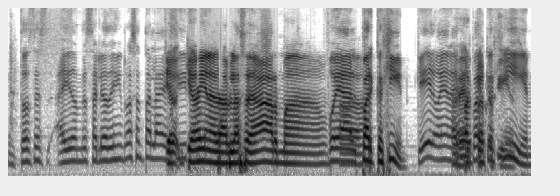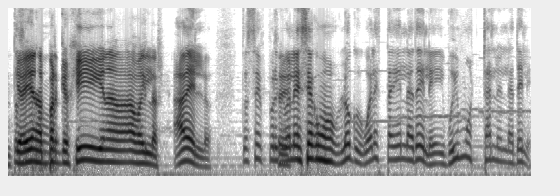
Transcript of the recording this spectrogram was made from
Entonces ahí donde salió Denis Rosenthal a Que, decir que vayan a la Plaza de Armas. fue a- al Parque O'Higgins. Que vayan al Parque O'Higgins. Que vayan al Parque O'Higgins a, a bailar. a verlo. Entonces, porque Sí. yo le decía como, loco, igual está ahí en la tele y voy a mostrarlo en la tele.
